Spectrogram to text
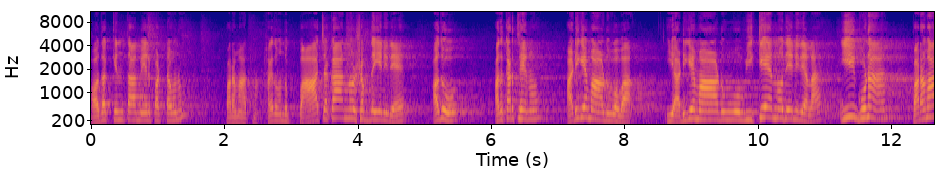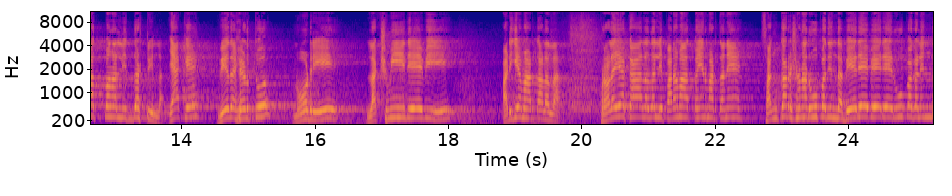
ಅದಕ್ಕಿಂತ ಮೇಲ್ಪಟ್ಟವನು ಪರಮಾತ್ಮ. ಹಾಗಾದ್ರೆ ಒಂದು ಪಾಚಕ ಅನ್ನೋ ಶಬ್ದ ಏನಿದೆ? ಅದು, ಅದಕ್ಕೆ ಅರ್ಥ ಏನು? ಅಡಿಗೆ ಮಾಡುವವ. ಈ ಅಡಿಗೆ ಮಾಡುವಿಕೆ ಅನ್ನೋದೇನಿದೆಯಲ್ಲ ಈ ಗುಣ ಪರಮಾತ್ಮನಲ್ಲಿದ್ದಷ್ಟು ಇಲ್ಲ. ಯಾಕೆ? ವೇದ ಹೇಳ್ತು, ನೋಡ್ರಿ, ಲಕ್ಷ್ಮೀದೇವಿ ಅಡಿಗೆ ಮಾಡ್ತಾಳಲ್ಲ. ಪ್ರಳಯ ಕಾಲದಲ್ಲಿ ಪರಮಾತ್ಮ ಏನು ಮಾಡ್ತಾನೆ? ಸಂಕರ್ಷಣ ರೂಪದಿಂದ, ಬೇರೆ ಬೇರೆ ರೂಪಗಳಿಂದ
